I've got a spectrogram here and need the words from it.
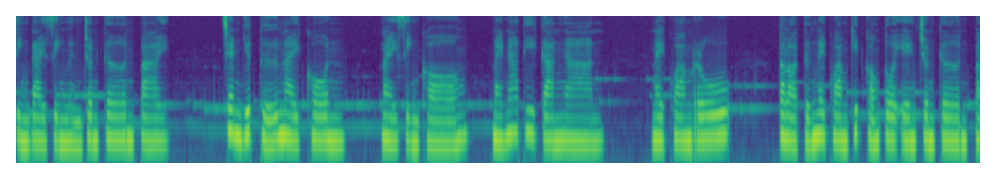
สิ่งใดสิ่งหนึ่งจนเกินไป เช่น ยึดถือในคน ในสิ่งของ ในหน้าที่การงานในความรู้ ตลอดถึงในความคิดของตัวเองจนเกินไป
